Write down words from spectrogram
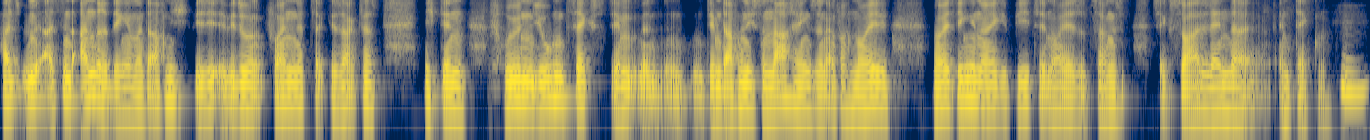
Halt, es sind andere Dinge. Man darf nicht, wie, sie, wie du vorhin gesagt hast, nicht den frühen Jugendsex, dem, dem darf man nicht so nachhängen, sondern einfach neue, neue Dinge, neue Gebiete, neue sozusagen Sexualländer entdecken. Hm.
